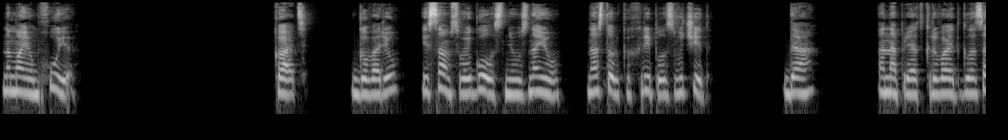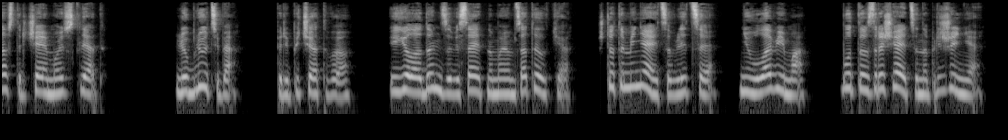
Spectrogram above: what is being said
На моем хуе. «Кать!» — говорю, и сам свой голос не узнаю. Настолько хрипло звучит. «Да». Она приоткрывает глаза, встречая мой взгляд. «Люблю тебя», — перепечатываю. Ее ладонь зависает на моем затылке. Что-то меняется в лице. Неуловимо. Будто возвращается напряжение.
